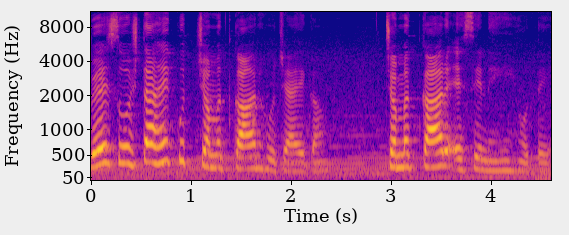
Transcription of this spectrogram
वह सोचता है कुछ चमत्कार हो जाएगा। चमत्कार ऐसे नहीं होते।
